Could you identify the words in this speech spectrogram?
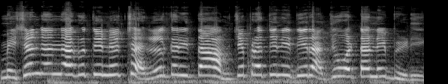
मिशन जनजागृती न्यूज चॅनल करिता आमचे प्रतिनिधी राजू वटाने भिडी.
